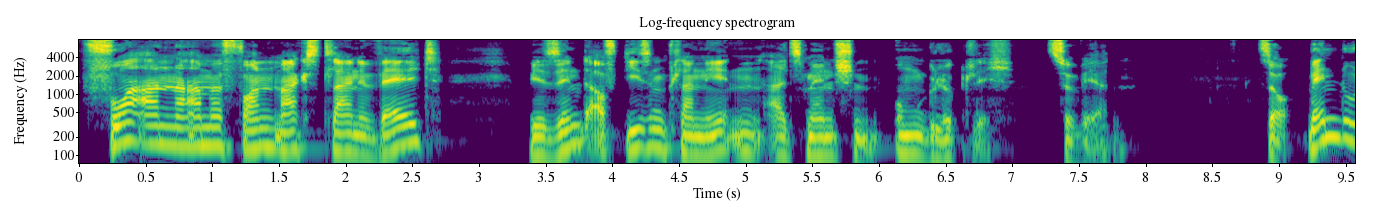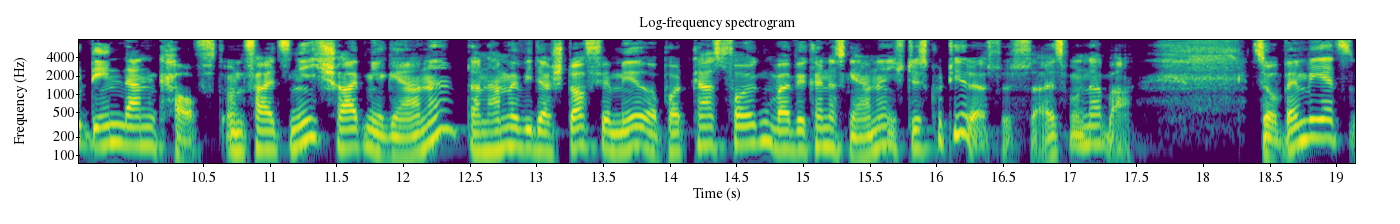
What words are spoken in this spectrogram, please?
Vorannahme von Max Kleine Welt. Wir sind auf diesem Planeten als Menschen, um glücklich zu werden. So, wenn du den dann kaufst und falls nicht, schreib mir gerne, dann haben wir wieder Stoff für mehrere Podcast-Folgen, weil wir können das gerne, ich diskutiere das, das ist alles wunderbar. So, wenn wir jetzt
